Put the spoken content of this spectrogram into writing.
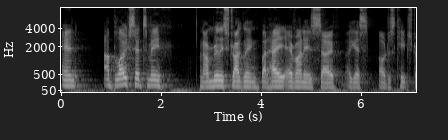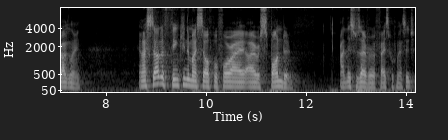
And a bloke said to me, and I'm really struggling, but hey, everyone is, so I guess I'll just keep struggling. And I started thinking to myself before I, I responded, and this was over a Facebook message.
